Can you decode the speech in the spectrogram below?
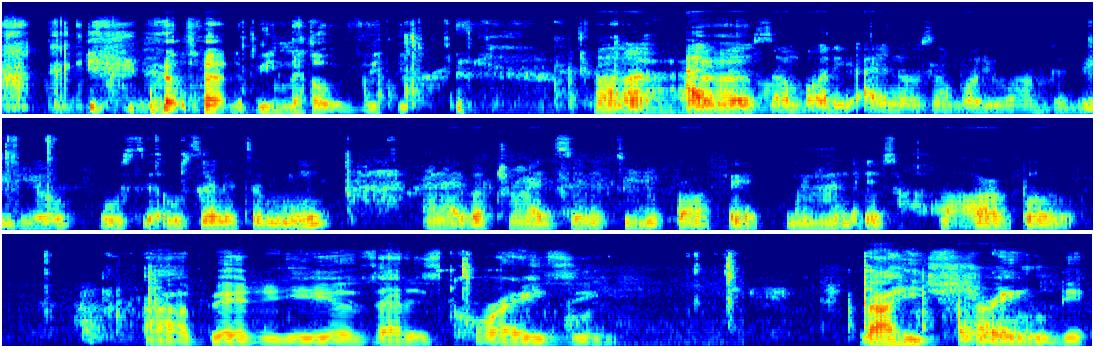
I'm trying to be nosy. Hold on. Ah, I ah, know ah. somebody. I know somebody who have the video who se- who sent it to me, and I will try and send it to you, Prophet. Man, it's horrible. I bet it is. That is crazy. Now he streamed it.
